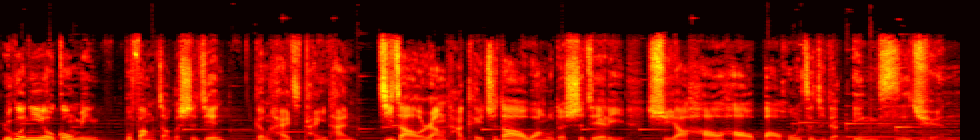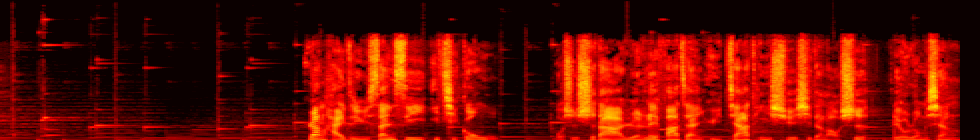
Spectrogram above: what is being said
如果你有共鸣，不妨找个时间跟孩子谈一谈，及早让他可以知道网络的世界里需要好好保护自己的隐私权，让孩子与三 C 一起共舞。我是师大人类发展与家庭学系的老师刘荣香。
